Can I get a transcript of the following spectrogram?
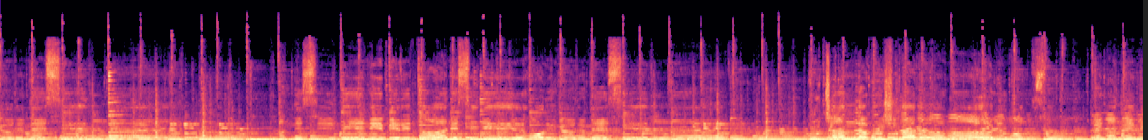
görmesinler. Annesinin bir tanesini hor görmesinler. Uçan da kuşlara malum olsun Annemin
